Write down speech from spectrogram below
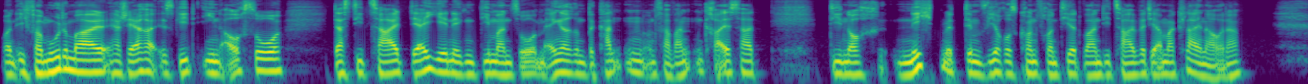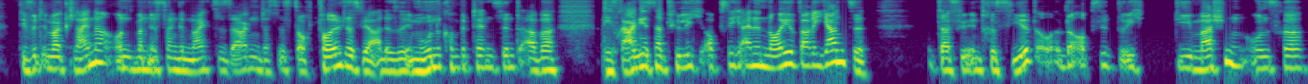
Und ich vermute mal, Herr Scherer, es geht Ihnen auch so, dass die Zahl derjenigen, die man so im engeren Bekannten- und Verwandtenkreis hat, die noch nicht mit dem Virus konfrontiert waren, die Zahl wird ja immer kleiner, oder? Die wird immer kleiner und man ist dann geneigt zu sagen, das ist doch toll, dass wir alle so immunkompetent sind. Aber die Frage ist natürlich, ob sich eine neue Variante dafür interessiert oder ob sie durch die Maschen unserer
